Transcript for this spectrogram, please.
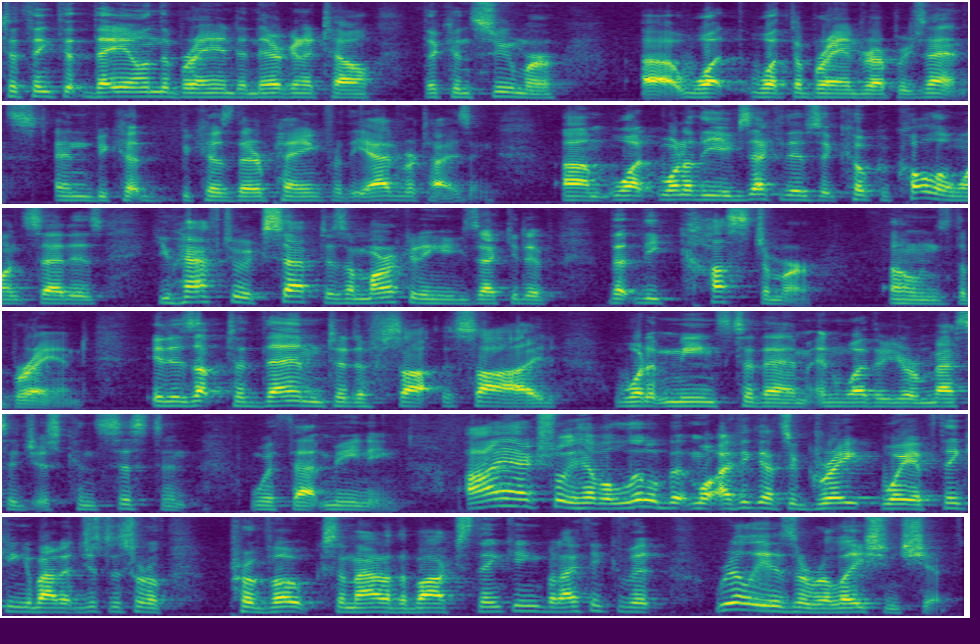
to think that they own the brand and they're going to tell the consumer uh, what what the brand represents, and because because they're paying for the advertising. Um, what one of the executives at Coca-Cola once said is, you have to accept as a marketing executive that the customer owns the brand. It is up to them to decide what it means to them and whether your message is consistent with that meaning. I actually have a little bit more, I think that's a great way of thinking about it just to sort of provoke some out of the box thinking, but I think of it really as a relationship.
